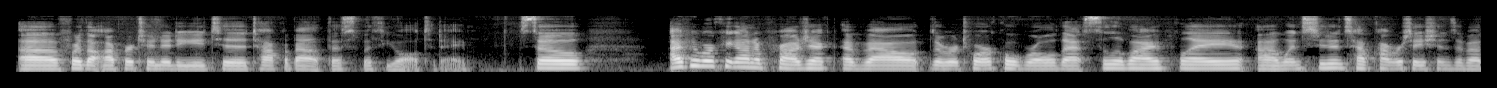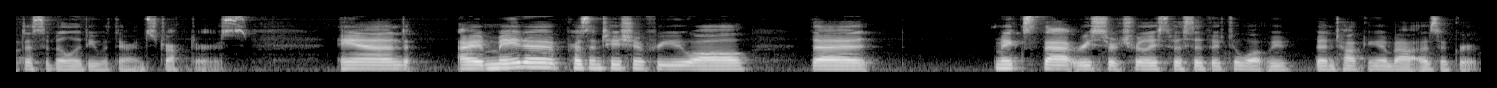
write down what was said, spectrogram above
uh, for the opportunity to talk about this with you all today. So I've been working on a project about the rhetorical role that syllabi play uh, when students have conversations about disability with their instructors. And I made a presentation for you all that makes that research really specific to what we've been talking about as a group.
